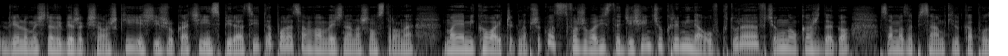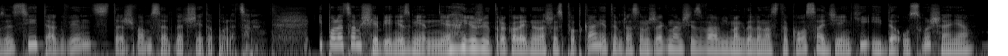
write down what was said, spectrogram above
Wielu, myślę, wybierze książki. Jeśli szukacie inspiracji, to polecam Wam wejść na naszą stronę. Maja Mikołajczyk na przykład stworzyła listę 10 kryminałów, które wciągną każdego. Sama zapisałam kilka pozycji, tak więc też Wam serdecznie to polecam. I polecam siebie niezmiennie. Już jutro kolejne nasze spotkanie. Tymczasem żegnam się z Wami, Magdalena Stokłosa. Dzięki i do usłyszenia.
